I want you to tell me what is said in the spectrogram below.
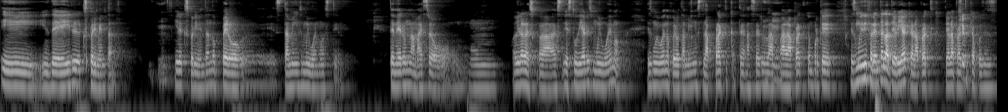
y, de ir experimentando, ir experimentando, pero también es muy bueno este tener una maestra o un ir a, estudiar es muy bueno, es muy bueno, pero también es la práctica, hacer la, a la práctica, porque es muy diferente a la teoría que a la práctica. Ya la práctica pues es,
